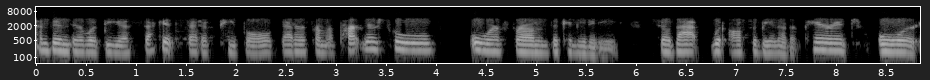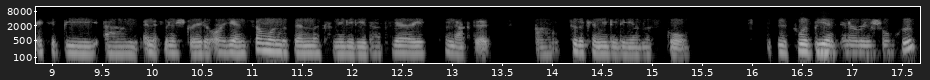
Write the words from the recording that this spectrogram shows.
And then there would be a second set of people that are from a partner school or from the community. So that would also be another parent, or it could be um, an administrator, or again, someone within the community that's very connected um, to the community and the school. This would be an interracial group.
